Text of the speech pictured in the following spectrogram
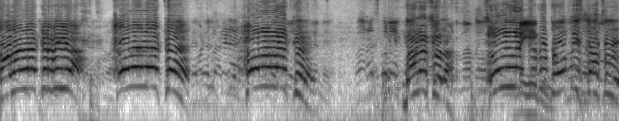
16 ਲੱਖ ਰੁਪਇਆ 16 ਲੱਖ 16 ਲੱਖ। 12 16 16 ਲੱਖ ਦੇ ਦੋ ਪੀਸ ਚਾਚਲੇ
